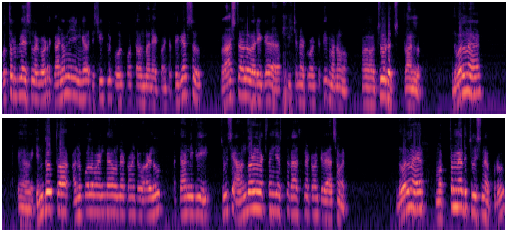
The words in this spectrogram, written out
ఉత్తరప్రదేశ్లో కూడా గణనీయంగా సీట్లు కోల్పోతా ఉందనేటువంటి ఫిగర్స్ రాష్ట్రాల వారీగా ఇచ్చినటువంటిది మనం చూడొచ్చు దానిలో. అందువలన హిందుత్వ అనుకూలంగా ఉన్నటువంటి వాళ్ళు దానికి చూసి ఆందోళన వ్యక్తం చేస్తూ రాసినటువంటి వ్యాసం అది. అందువలన మొత్తం మీద చూసినప్పుడు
